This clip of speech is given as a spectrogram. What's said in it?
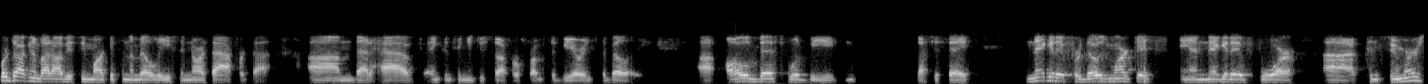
We're talking about obviously markets in the Middle East and North Africa um, that have and continue to suffer from severe instability. Uh, all of this would be, let's just say, negative for those markets and negative for uh, consumers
